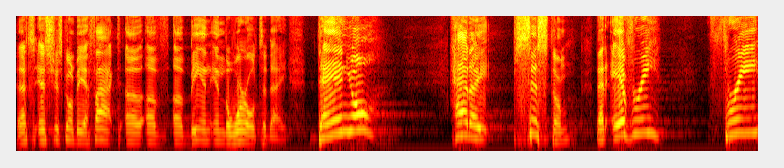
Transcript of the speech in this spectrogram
That's, it's just going to be a fact of, of, of being in the world today. Daniel had a system that every three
